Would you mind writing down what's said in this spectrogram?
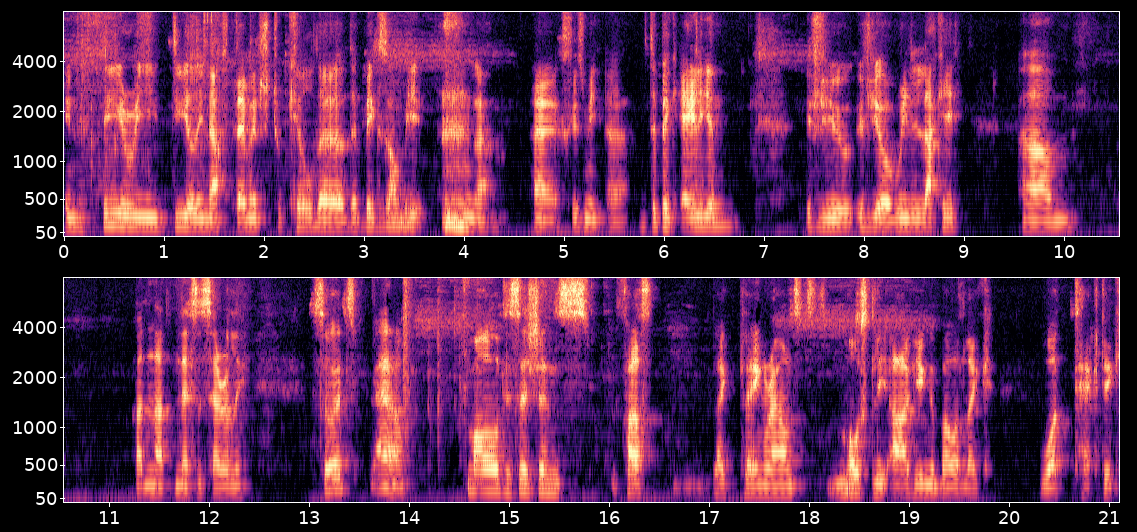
in theory deal enough damage to kill the the big zombie uh, uh, excuse me uh, the big alien if you if you're really lucky. Um, but not necessarily so it's i don't know small decisions fast like playing around mostly arguing about like what tactic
